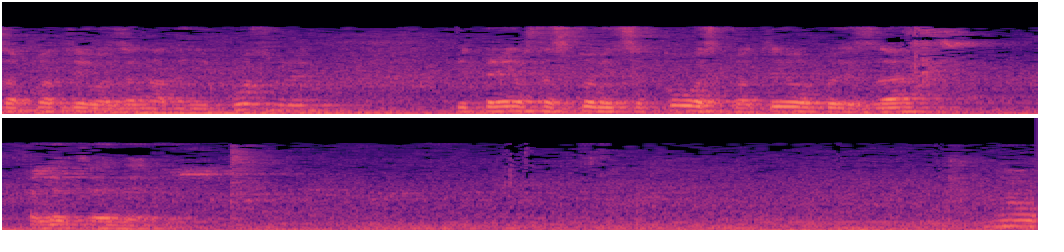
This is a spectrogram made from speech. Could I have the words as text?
заплатило за надані послуги, підприємство 100% сплатило би за електроенергію. Ну,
